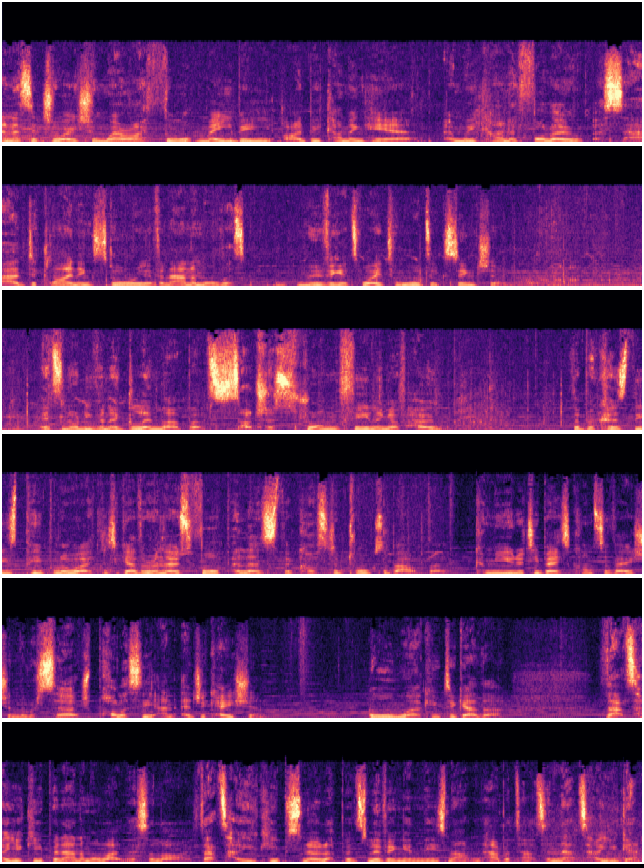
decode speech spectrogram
In a situation where I thought maybe I'd be coming here and we kind of follow a sad, declining story of an animal that's moving its way towards extinction. It's not even a glimmer, but such a strong feeling of hope that because these people are working together in those four pillars that Koustubh talks about the community based conservation, the research, policy, and education all working together that's how you keep an animal like this alive. That's how you keep snow leopards living in these mountain habitats. And that's how you get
